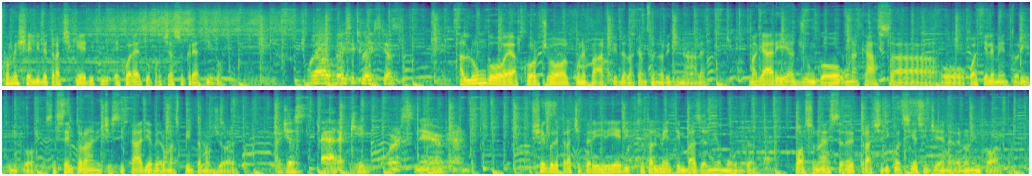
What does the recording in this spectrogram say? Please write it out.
Come scegli le tracce che editi e qual è il tuo processo creativo? Well, basically, it's just Allungo e accorcio alcune parti della canzone originale, magari aggiungo una cassa o qualche elemento ritmico se sento la necessità di avere una spinta maggiore. Scelgo le tracce per i riedit totalmente in base al mio mood. Possono essere tracce di qualsiasi genere, non importa.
